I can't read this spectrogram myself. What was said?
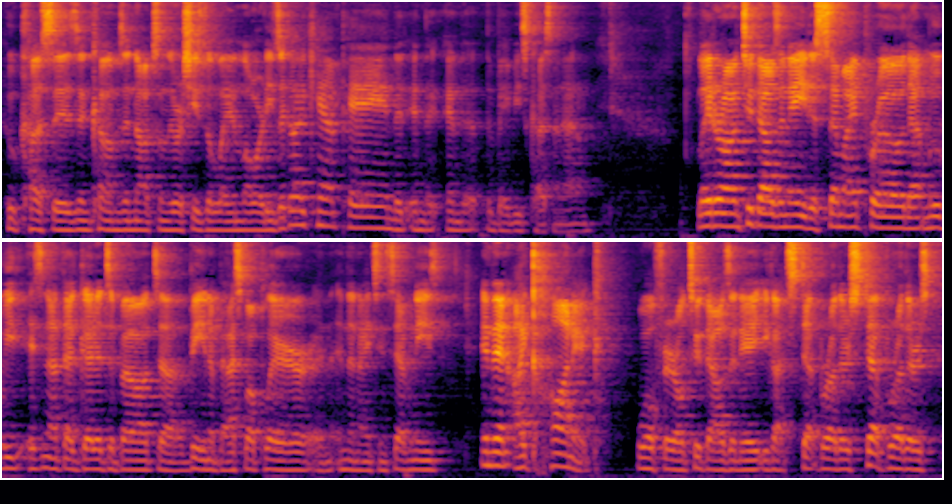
who cusses and comes and knocks on the door. She's the landlord. He's like, oh, I can't pay, and the and the, and the, the baby's cussing at him. Later on, 2008 is Semi Pro. That movie is not that good. It's about uh, being a basketball player in, in the 1970s. And then iconic Will Ferrell 2008. You got Step Brothers. Step Brothers.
